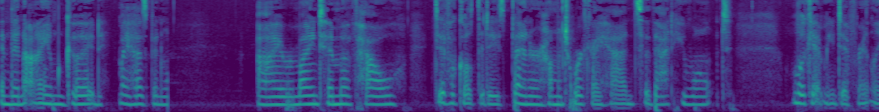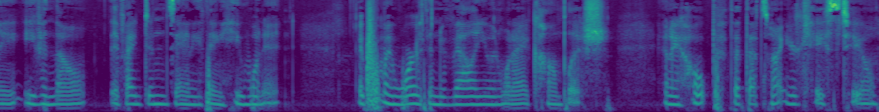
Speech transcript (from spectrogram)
and then I am good. My husband, I remind him of how difficult the day's been or how much work I had so that he won't look at me differently, even though if I didn't say anything, he wouldn't. I put my worth into value in what I accomplish, and I hope that that's not your case too.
